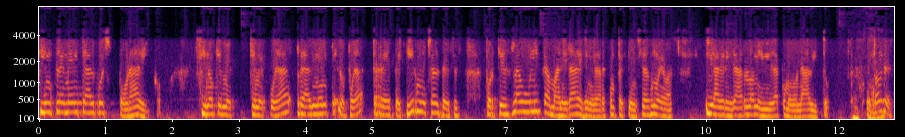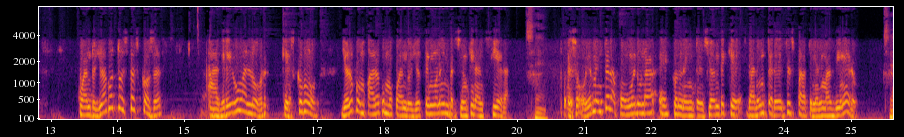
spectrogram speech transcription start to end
simplemente algo esporádico, sino que me, que me pueda realmente, lo pueda repetir muchas veces, porque es la única manera de generar competencias nuevas y agregarlo a mi vida como un hábito. Entonces, cuando yo hago todas estas cosas, agrego valor, que es como, yo lo comparo como cuando yo tengo una inversión financiera. Sí. Pues obviamente la pongo en una, eh, con la intención de que gane intereses para tener más dinero. Sí.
